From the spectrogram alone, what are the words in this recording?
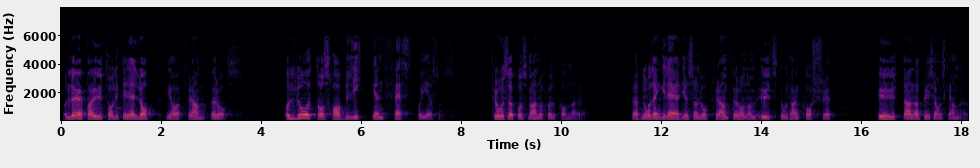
och löpa uthålligt i det lopp vi har framför oss. Och låt oss ha blicken fäst på Jesus trons upphovsman och fullkomnare för att nå den glädje som låg framför honom utstod han korset utan att bry sig om skammen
